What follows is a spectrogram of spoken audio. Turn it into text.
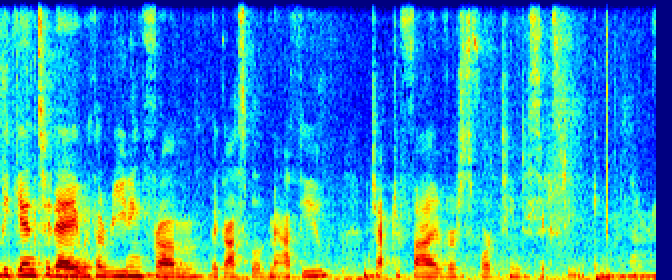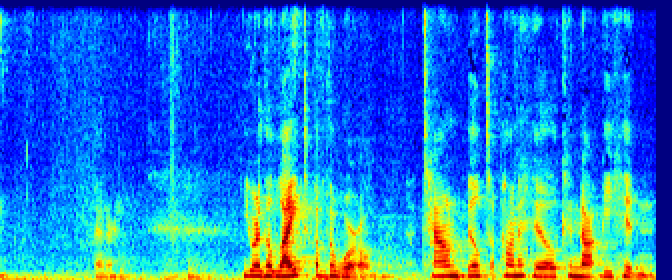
begin today with a reading from the Gospel of Matthew, chapter 5, verse 14 to 16. Can you read that all right? Better. You are the light of the world. A town built upon a hill cannot be hidden.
